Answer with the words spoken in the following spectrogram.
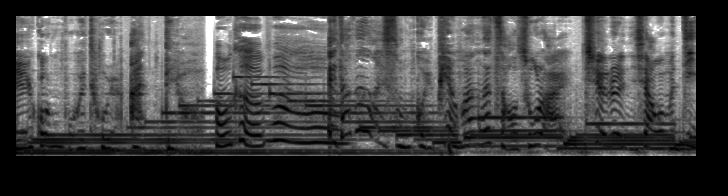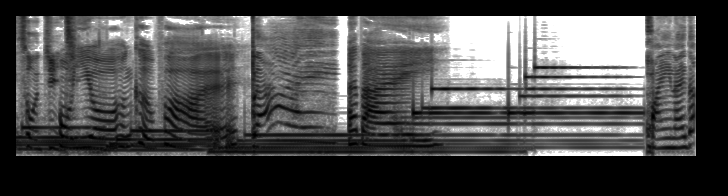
余光不会突然暗掉。好可怕哦！哎，他那是什么鬼片？我再找出来确认一下，我们记错剧情。哦哟，很可怕哎！拜拜拜！欢迎来到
